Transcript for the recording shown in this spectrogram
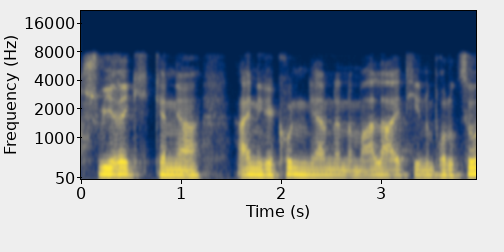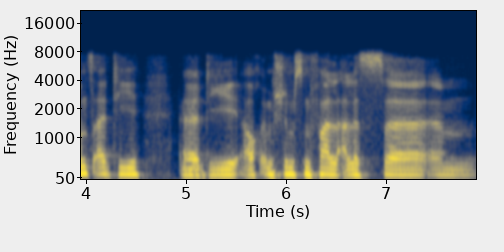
schwierig. Ich kenne ja einige Kunden, die haben eine normale IT und eine Produktions-IT, äh, die auch im schlimmsten Fall alles äh, ähm,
